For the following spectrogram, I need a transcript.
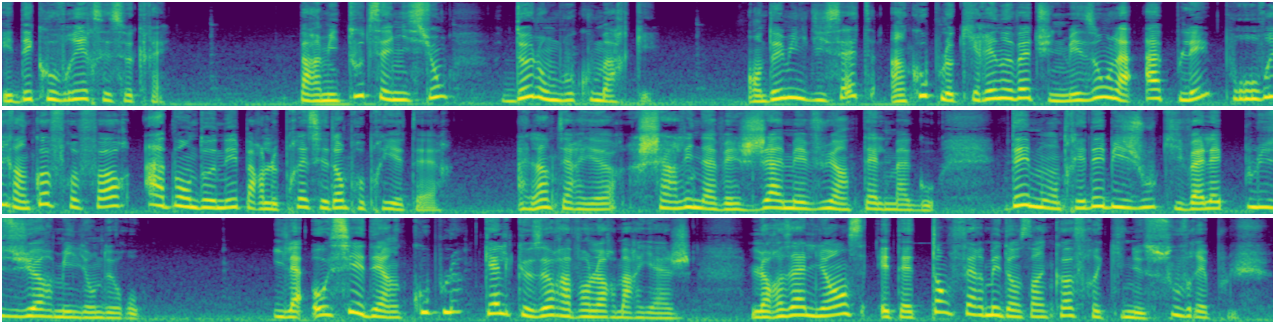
et découvrir ses secrets. Parmi toutes ces missions, deux l'ont beaucoup marqué. En 2017, un couple qui rénovait une maison l'a appelé pour ouvrir un coffre-fort abandonné par le précédent propriétaire. À l'intérieur, Charlie n'avait jamais vu un tel magot. Des montres et des bijoux qui valaient plusieurs millions d'euros. Il a aussi aidé un couple quelques heures avant leur mariage. Leurs alliances étaient enfermées dans un coffre qui ne s'ouvrait plus.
